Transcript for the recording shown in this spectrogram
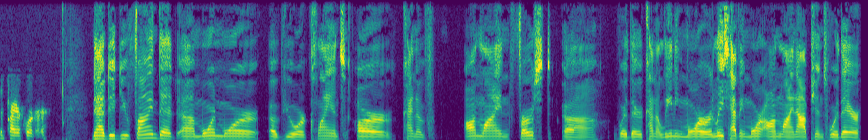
the prior quarter. Now, did you find that uh, more and more of your clients are kind of online first, uh, where they're kind of leaning more, or at least having more online options where they're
